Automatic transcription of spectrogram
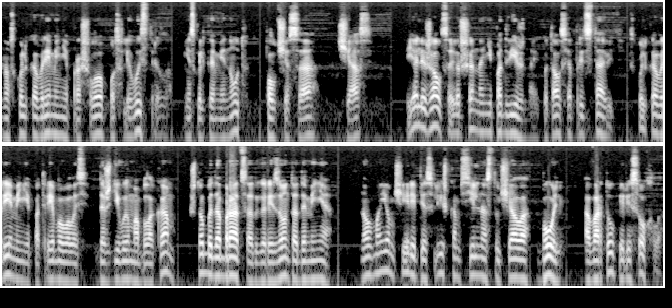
Но сколько времени прошло после выстрела? Несколько минут, полчаса, час? Я лежал совершенно неподвижно и пытался представить, сколько времени потребовалось дождевым облакам, чтобы добраться от горизонта до меня. Но в моем черепе слишком сильно стучала боль, а во рту пересохло.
